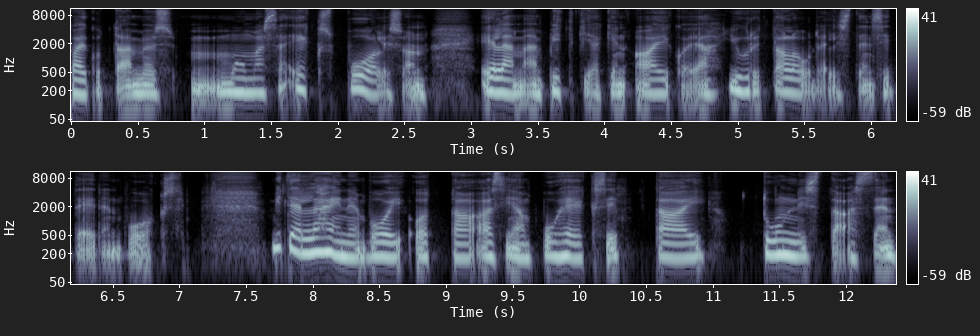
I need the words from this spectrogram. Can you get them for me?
vaikuttaa myös muun muassa ekspuolison elämään pitkiäkin aikoja juuri taloudellisten siteiden vuoksi. Miten läheinen voi ottaa asian puheeksi tai tunnistaa sen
